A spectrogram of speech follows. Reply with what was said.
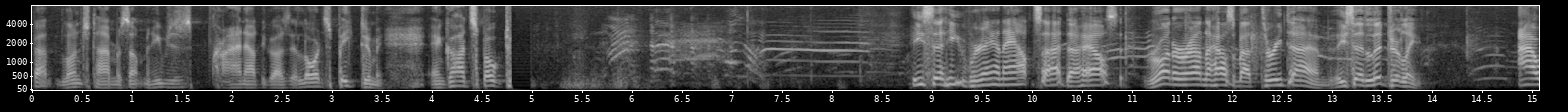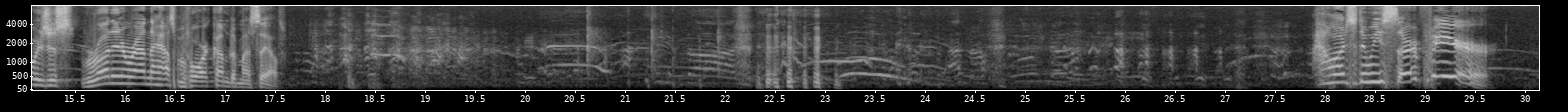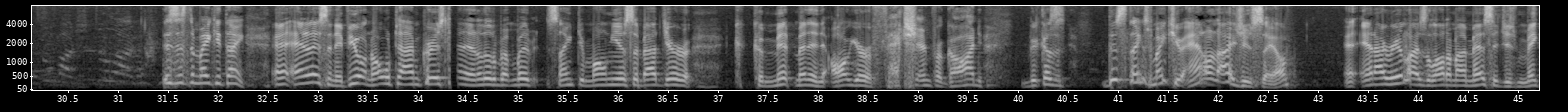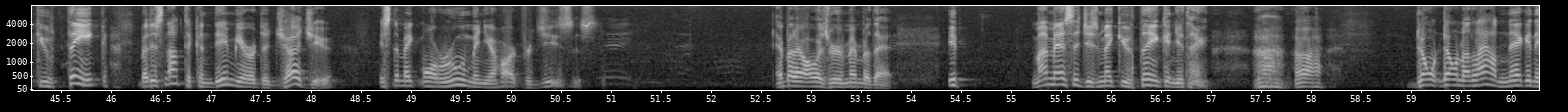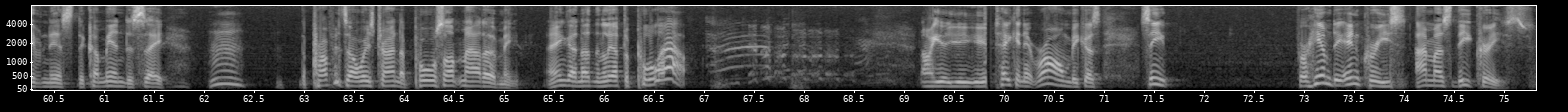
about lunchtime or something. He was just crying out to God. I said, Lord, speak to me. And God spoke to him. He said he ran outside the house, run around the house about three times. He said, literally, I was just running around the house before I come to myself. How much do we serve fear? This is to make you think. And, and listen, if you're an old time Christian and a little bit sanctimonious about your c- commitment and all your affection for God, because these things make you analyze yourself. And, and I realize a lot of my messages make you think, but it's not to condemn you or to judge you, it's to make more room in your heart for Jesus. Everybody always remember that. If my messages make you think and you think, ah, ah, don't, don't allow negativeness to come in to say, hmm, the prophet's always trying to pull something out of me. I ain't got nothing left to pull out. no, you, you, you're taking it wrong because, see, for him to increase, I must decrease.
